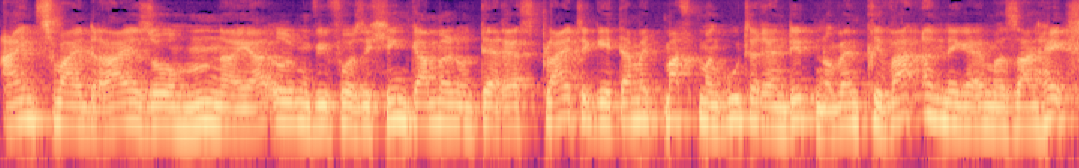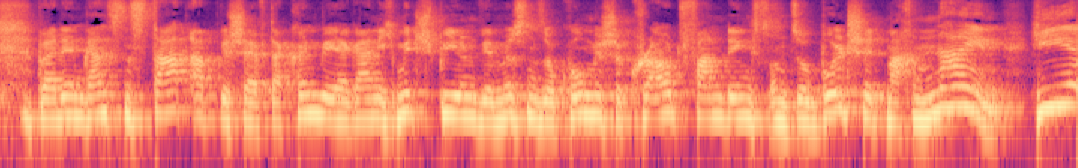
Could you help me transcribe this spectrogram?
ein, zwei, drei so, hm, naja, irgendwie vor sich hingammeln und der Rest pleite geht, damit macht man gute Renditen. Und wenn Privatanleger immer sagen, hey, bei dem ganzen Start-up-Geschäft, da können wir ja gar nicht mitspielen, wir müssen so komische Crowdfundings und so Bullshit machen. Nein, hier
